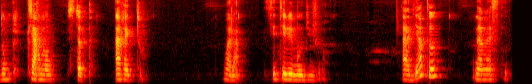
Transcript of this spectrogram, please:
Donc clairement, stop, arrête tout. Voilà, c'était les mots du jour. À bientôt. Namasté.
